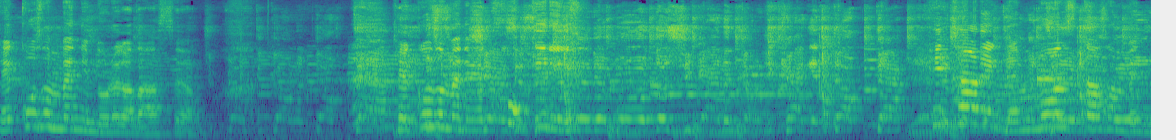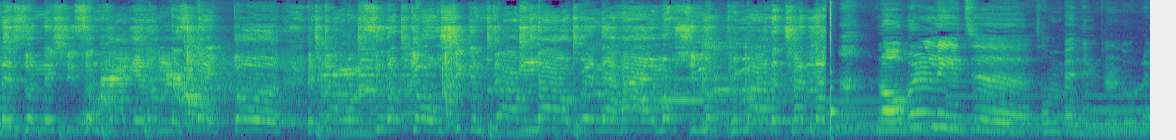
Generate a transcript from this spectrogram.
개코 선배님 노래가 나왔어요. 개코 선배님의 코끼리. 피처링 랩몬스터 선배님. 러블리즈 선배님들 노래.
